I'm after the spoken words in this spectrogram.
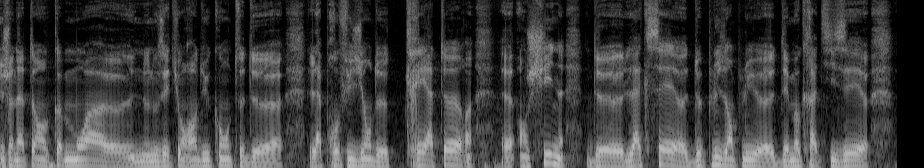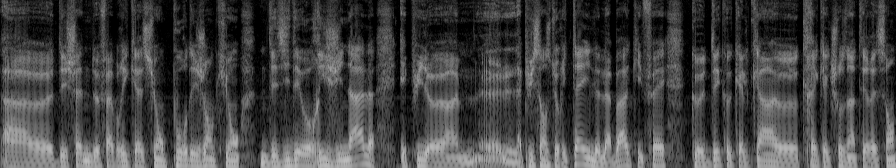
Jonathan, comme moi, euh, nous nous étions rendus compte de la profusion de créateurs euh, en Chine, de l'accès euh, de plus en plus euh, démocratisé à des chaînes de fabrication pour des gens qui ont des idées originales, et puis la puissance du retail là-bas qui fait que dès que quelqu'un crée quelque chose d'intéressant,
